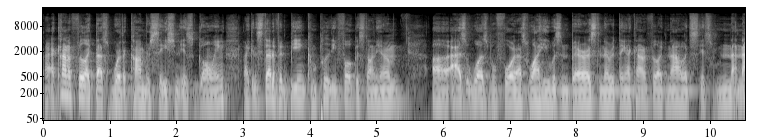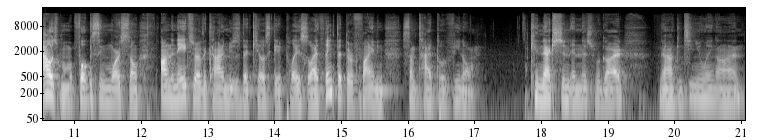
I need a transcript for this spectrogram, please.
I, I kind of feel like that's where the conversation is going. Like instead of it being completely focused on him, uh, as it was before. That's why he was embarrassed and everything. I kind of feel like now it's it's now it's focusing more so on the nature of the kind of music that Kyosuke plays. So I think that they're finding some type of you know connection in this regard. Now continuing on.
